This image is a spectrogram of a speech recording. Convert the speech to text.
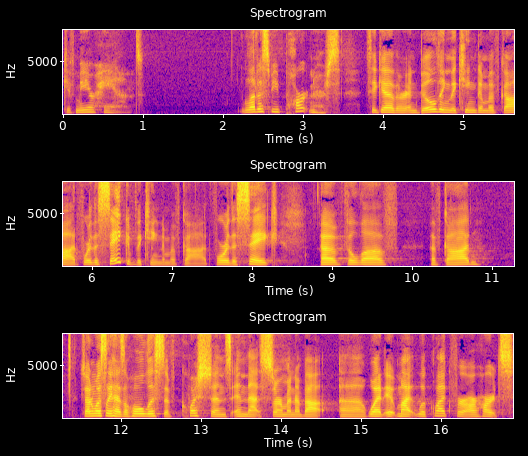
give me your hand. Let us be partners together in building the kingdom of God for the sake of the kingdom of God, for the sake of the love of God. John Wesley has a whole list of questions in that sermon about uh, what it might look like for our hearts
